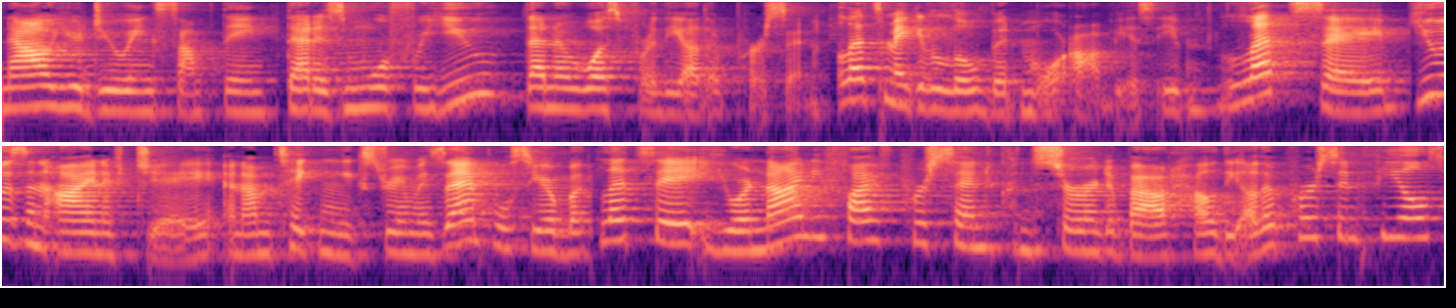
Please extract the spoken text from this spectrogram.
now you're doing something that is more for you than it was for the other person. Let's make it a little bit more obvious, even. Let's say you, as an INFJ, and I'm taking extreme examples here, but let's say you're 95% concerned about how the other person feels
